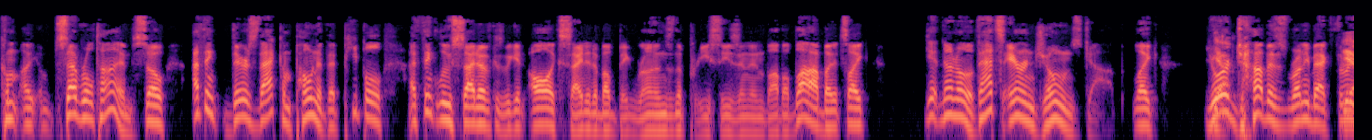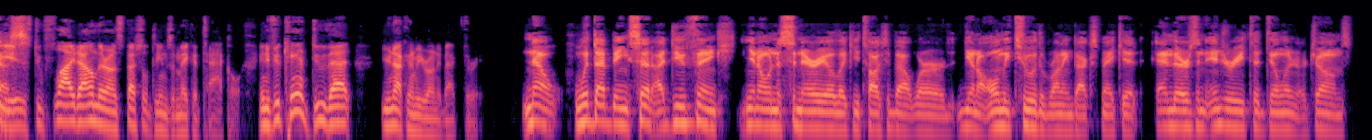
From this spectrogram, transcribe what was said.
com- uh, several times. So I think there's that component that people, I think, lose sight of because we get all excited about big runs in the preseason and blah, blah, blah. But it's like, yeah, no, no, that's Aaron Jones' job. Like, your yeah. job as running back three yes. is to fly down there on special teams and make a tackle. And if you can't do that, you're not going to be running back three. Now, with that being said, I do think, you know, in a scenario like you talked about where, you know, only two of the running backs make it and there's an injury to Dillon or Jones,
